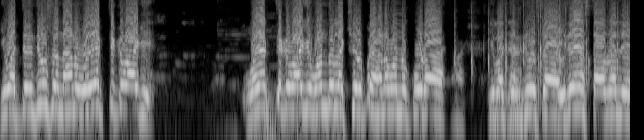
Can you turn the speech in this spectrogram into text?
ಇವತ್ತಿನ ದಿವಸ ನಾನು ವೈಯಕ್ತಿಕವಾಗಿ ವೈಯಕ್ತಿಕವಾಗಿ ಒಂದು ಲಕ್ಷ ರೂಪಾಯಿ ಹಣವನ್ನು ಕೂಡ ಇವತ್ತಿನ ದಿವಸ ಇದೇ ಸ್ಥಳದಲ್ಲಿ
